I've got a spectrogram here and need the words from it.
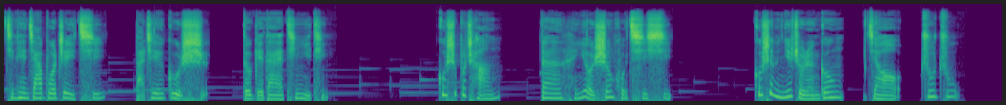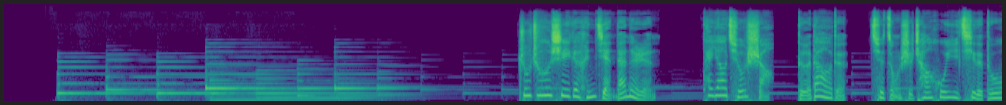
今天加播这一期，把这些故事都给大家听一听。故事不长，但很有生活气息。故事的女主人公叫猪猪。猪猪是一个很简单的人。他要求少，得到的却总是超乎预期的多。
